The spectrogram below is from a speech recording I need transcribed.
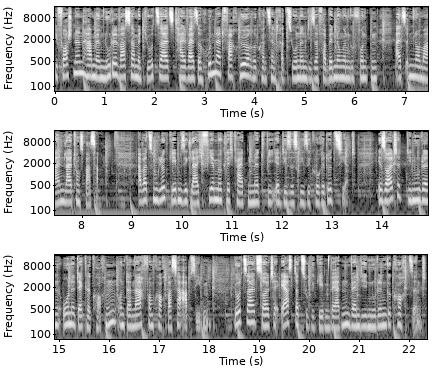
Die Forschenden haben im Nudelwasser mit Jodsalz teilweise hundertfach höhere Konzentrationen dieser Verbindungen gefunden als im normalen Leitungswasser. Aber zum Glück geben sie gleich vier Möglichkeiten mit, wie ihr dieses Risiko reduziert. Ihr solltet die Nudeln ohne Deckel kochen und danach vom Kochwasser absieben. Jodsalz sollte erst dazugegeben werden, wenn die Nudeln gekocht sind.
